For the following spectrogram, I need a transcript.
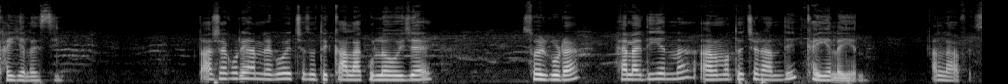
খাইয়ে লাইছি। তো আশা করি আন্নার হয়েছে, যদি কালা কুলা হয়ে যায় সৈর গুঁড়া হেলাই দিয়েন না, আর মতো হচ্ছে রান্ধি, খাইয়ে লাইয়েন। আল্লাহ হাফেজ।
